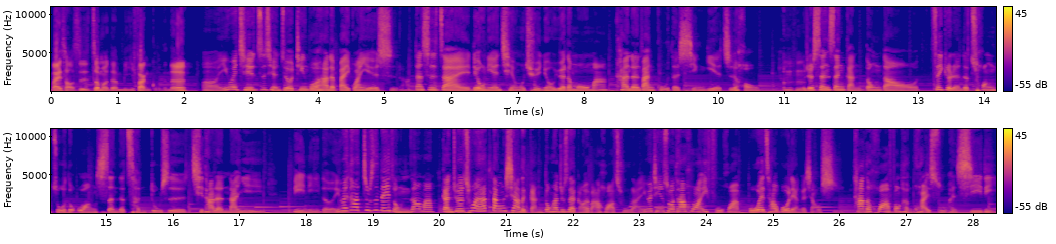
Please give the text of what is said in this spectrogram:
麦嫂是这么的迷泛股的呢？呃，因为其实之前就有听过他的拜官野史啦，但是在六年前我去纽约的 MoMA 看了范谷的新叶之后，嗯哼，我就深深感动到这个人的创作的旺盛的程度是其他人难以比拟的，因为他就是那一种你知道吗？感觉出来他当下的感动，他就是在赶快把它画出来，因为听说他画一幅画不会超过两个小时，他的画风很快速很犀利，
